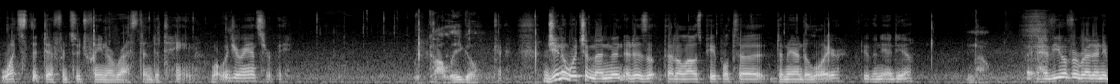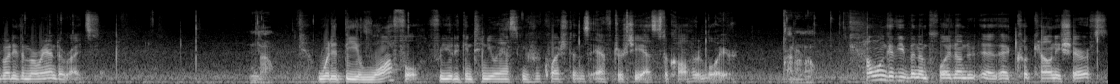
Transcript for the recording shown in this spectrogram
what's the difference between arrest and detain? What would your answer be? We'd call legal. Okay. Do you know which amendment it is that allows people to demand a lawyer? Do you have any idea? No. Have you ever read anybody the Miranda rights? No. Would it be lawful for you to continue asking her questions after she has to call her lawyer? I don't know. How long have you been employed under, at, at Cook County Sheriff's?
